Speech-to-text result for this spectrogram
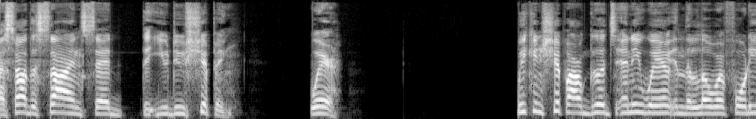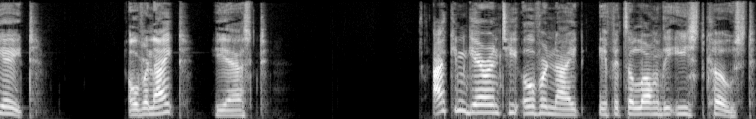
I saw the sign said that you do shipping. Where? We can ship our goods anywhere in the lower 48. Overnight? he asked. I can guarantee overnight if it's along the East Coast.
